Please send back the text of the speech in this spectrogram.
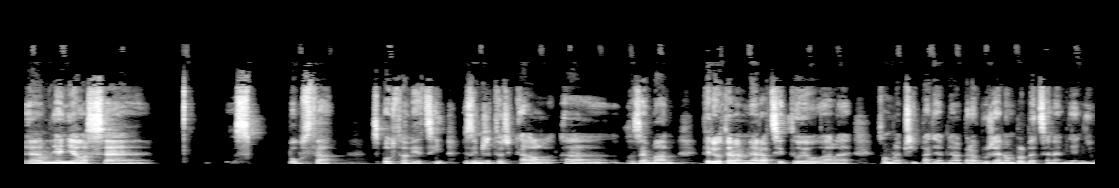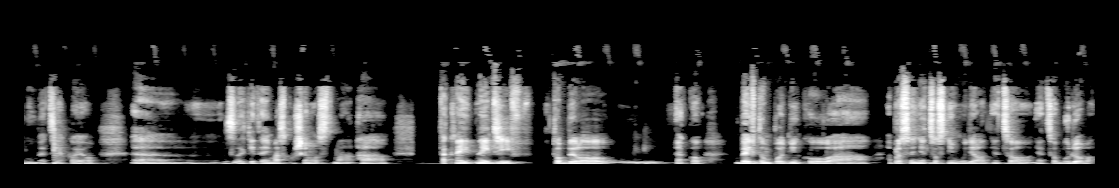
eh, měnila se spousta spousta věcí. Myslím, že to říkal uh, Zeman, který ho teda nerad cituju, ale v tomhle případě měl pravdu, že jenom blbec se nemění vůbec, jako jo, uh, s letitejma zkušenostma. A tak nej, nejdřív to bylo jako bej v tom podniku a, a prostě něco s ním udělat, něco, něco budovat.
